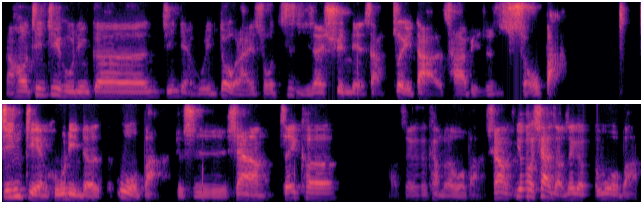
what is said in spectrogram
然后竞技壶铃跟经典壶铃对我来说，自己在训练上最大的差别就是手把。经典壶铃的握把就是像这一颗，哦，这颗看不到握把，像右下角这个握把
